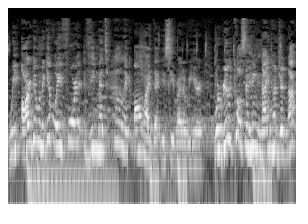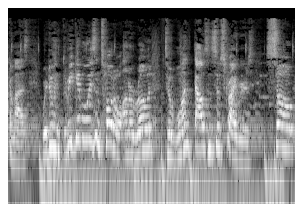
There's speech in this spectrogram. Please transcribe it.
we are doing a giveaway for the metallic All Might that you see right over here. We're really close to hitting 900 Nakamas. We're doing three giveaways in total on a road to 1,000 subscribers. So,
